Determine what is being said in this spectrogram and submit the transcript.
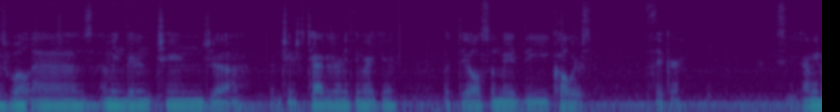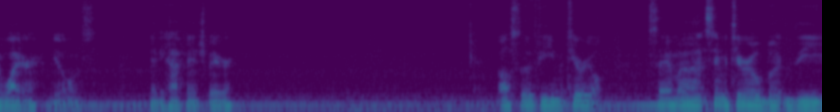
as well as, I mean, they didn't change. Uh, didn't change the tags or anything right here, but they also made the collars thicker. See, I mean wider. The other ones, maybe half inch bigger. Also, the material, same uh, same material, but the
